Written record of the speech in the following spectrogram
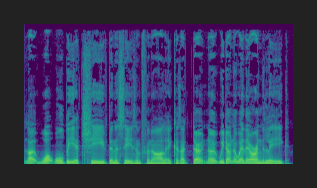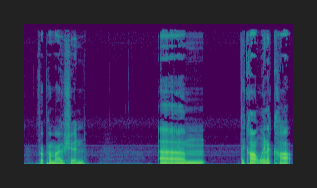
like what will be achieved in the season finale because I don't know. We don't know where they are in the league for promotion. Um, they can't win a cup.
